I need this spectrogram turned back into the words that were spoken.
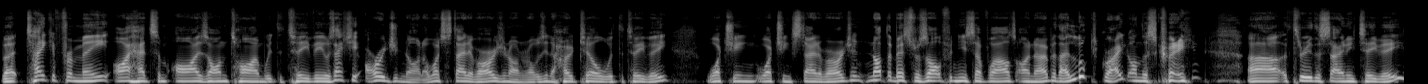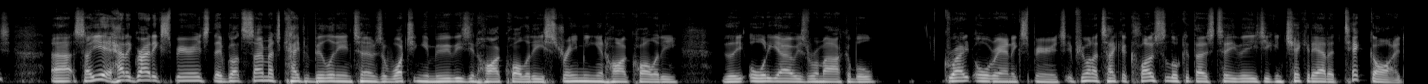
But take it from me, I had some eyes on time with the TV. It was actually Origin night. I watched State of Origin on it. I was in a hotel with the TV watching watching State of Origin. Not the best result for New South Wales, I know, but they looked great on the screen uh, through the Sony TVs. Uh, so yeah, had a great experience. They've got so much capability in terms of watching your movies in high quality, streaming in high quality. The audio is remarkable great all round experience. If you want to take a closer look at those TVs, you can check it out at techguide.com.au.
